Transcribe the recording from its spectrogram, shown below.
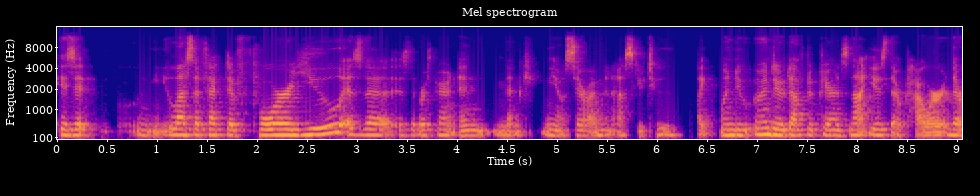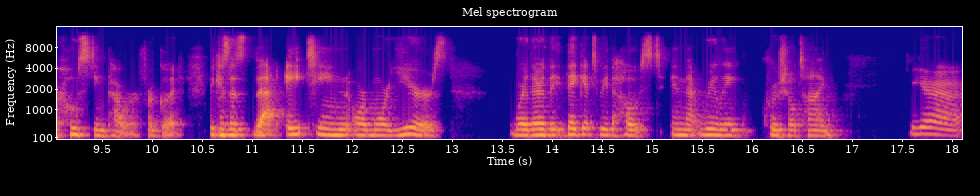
is it less effective for you as the as the birth parent? And then you know, Sara, I'm going to ask you too, like when do when do adoptive parents not use their power, their hosting power for good? Because it's that 18 or more years where they're the, they get to be the host in that really crucial time. Yeah,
